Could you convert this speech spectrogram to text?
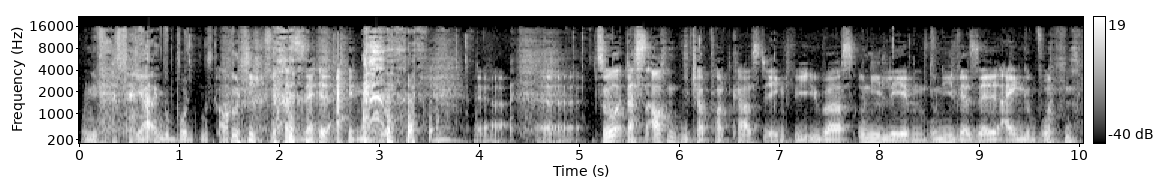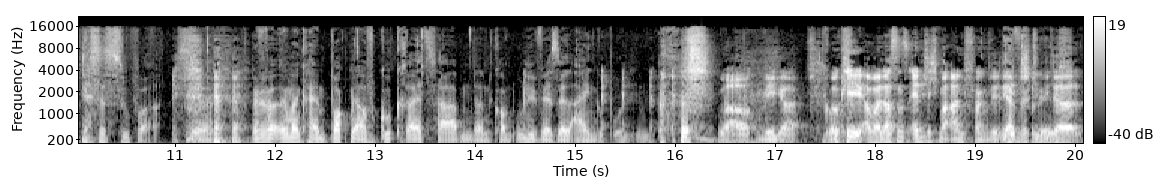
Universell Ja. eingebunden ist auch. Universell eingebunden. ja, äh, so, das ist auch ein guter Podcast irgendwie übers Unileben, universell eingebunden. Das ist super. Das, äh, wenn wir irgendwann keinen Bock mehr auf Guckreiz haben, dann kommt universell eingebunden. Wow, mega. Gut. Okay, aber lass uns endlich mal anfangen. Wir Ja, reden schon wirklich. wieder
